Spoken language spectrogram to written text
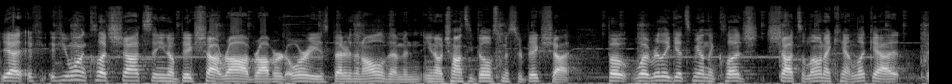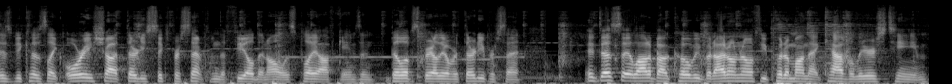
Yeah, if, if you want clutch shots, then you know Big Shot Rob, Robert Horry is better than all of them, and you know Chauncey Billups, Mr. Big Shot. But what really gets me on the clutch shots alone, I can't look at, is because like Horry shot 36% from the field in all his playoff games, and Billups barely over 30%. It does say a lot about Kobe, but I don't know if you put him on that Cavaliers team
